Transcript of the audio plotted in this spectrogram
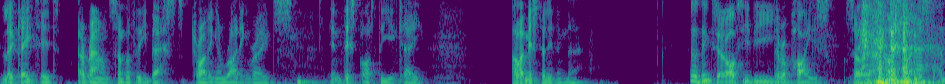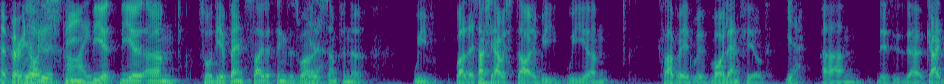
located around some of the best driving and riding roads in this part of the UK. Have I missed anything there? I don't think so. Obviously, the There are pies. Sorry, pies, and they're very Yeah, nice. Good the the the uh, um sort of the event side of things as well Yeah. is something that we've well that's actually how it started. We we um collaborated with Royal Enfield. Yeah, Um, there's a guy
